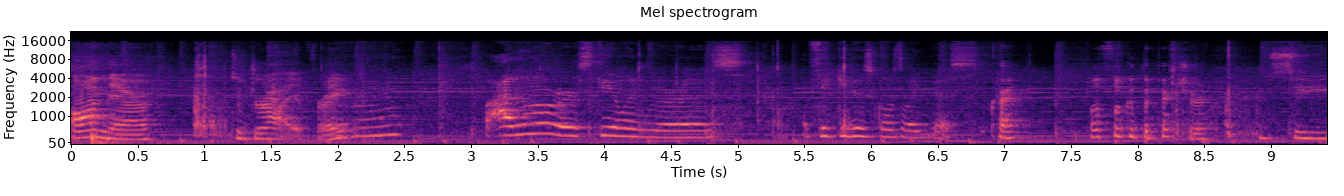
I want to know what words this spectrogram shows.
on there to drive, right? Mhm. But I don't know where the steering wheel is. I think it just goes like this. Okay. Let's look at the picture and see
